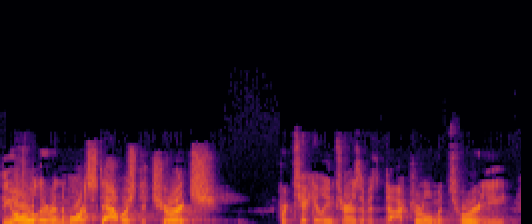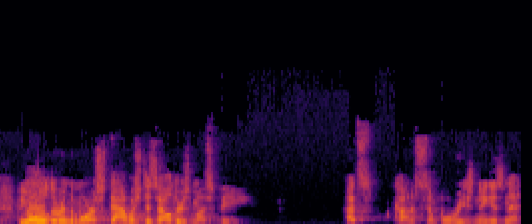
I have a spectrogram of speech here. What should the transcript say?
The older and the more established a church, particularly in terms of its doctrinal maturity, the older and the more established its elders must be. That's kind of simple reasoning, isn't it?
